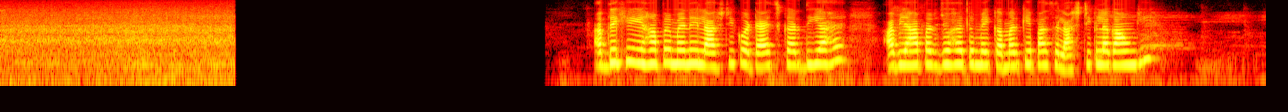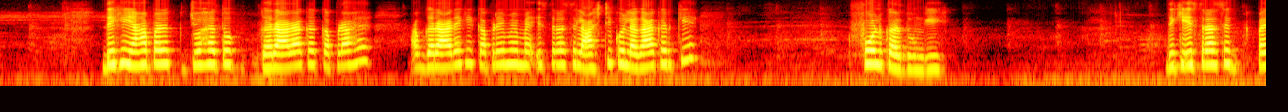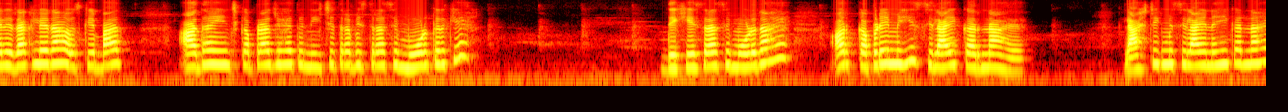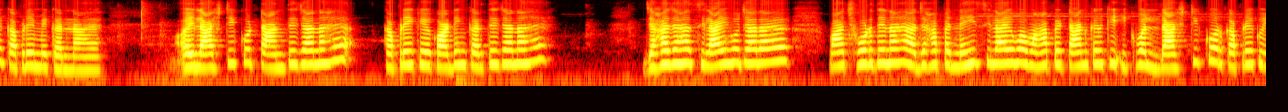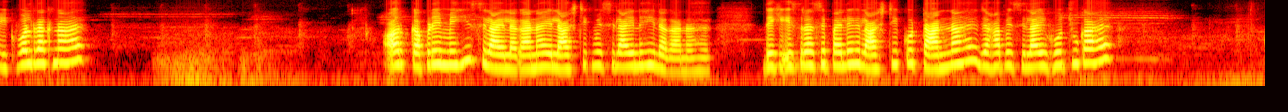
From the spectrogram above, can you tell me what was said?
अब देखिए, यहाँ पर मैंने इलास्टिक को अटैच कर दिया है। अब यहाँ पर जो है तो मैं कमर के पास इलास्टिक लगाऊँगी। देखिए, यहाँ पर जो है तो गरारा का कपड़ा है। अब गरारे के कपड़े में मैं इस तरह से इलास्टिक को लगा करके फोल्ड कर दूँगी। देखिए, इस तरह से पहले रख लेना है उसके बाद आधा इंच कपड़ा जो है तो नीचे तरफ़ इस तरह से मोड़ करके, देखिए, इस तरह से मोड़ना है और कपड़े में ही सिलाई करना है। इलास्टिक में सिलाई नहीं करना है, कपड़े में करना है। और इलास्टिक को टानते जाना है, कपड़े के अकॉर्डिंग करते जाना है। जहाँ जहाँ सिलाई हो जा रहा है, वहाँ छोड़ देना है, और जहाँ पर नहीं सिलाई हुआ, वहाँ पर टान करके इक्वल इलास्टिक को और कपड़े को इक्वल रखना है। और कपड़े में ही सिलाई लगाना है, इलास्टिक में सिलाई नहीं लगाना है। देखिए, इस तरह से पहले इलास्टिक को टानना है, जहाँ पे सिलाई हो चुका है,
